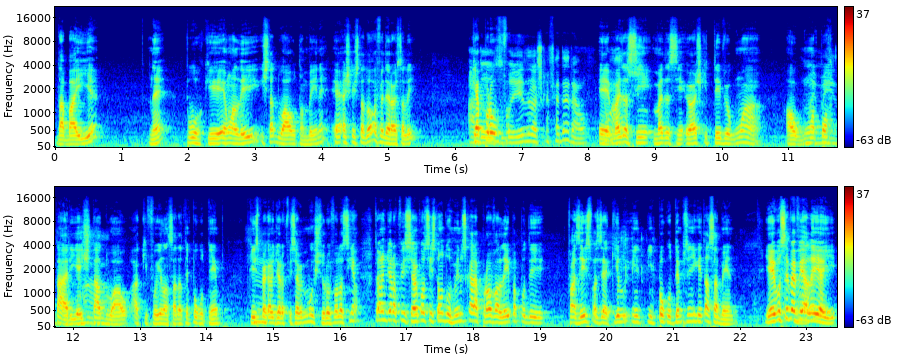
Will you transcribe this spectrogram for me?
da Bahia, né? Porque é uma lei estadual também, né? É, acho que é estadual ou é federal essa lei? A Que é pro- banheiros, acho que é federal. É, Eu mas acho. assim, mas assim, eu acho que teve alguma, alguma portaria Ah. estadual a que foi lançada há tem pouco tempo. Que eles Hum. pegaram o diário oficial e me mostrou. Falou assim, ó, tá no diário oficial, quando vocês estão dormindo, os caras aprovam a lei para poder fazer isso, fazer aquilo em, em pouco tempo sem ninguém tá sabendo. E aí você vai ver a lei aí.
